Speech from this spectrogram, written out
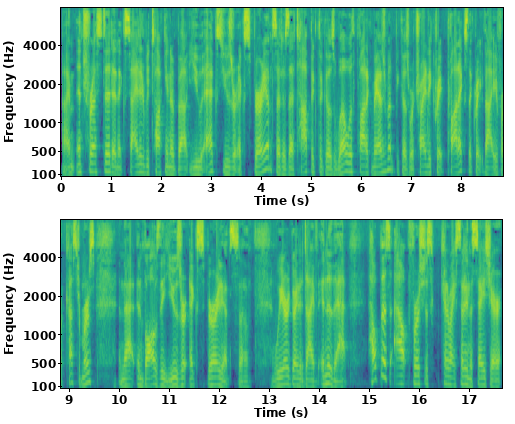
I'm interested and excited to be talking about UX, user experience. That is a topic that goes well with product management because we're trying to create products that create value for customers, and that involves the user experience. So we are going to dive into that. Help us out first, just kind of by setting the stage here.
